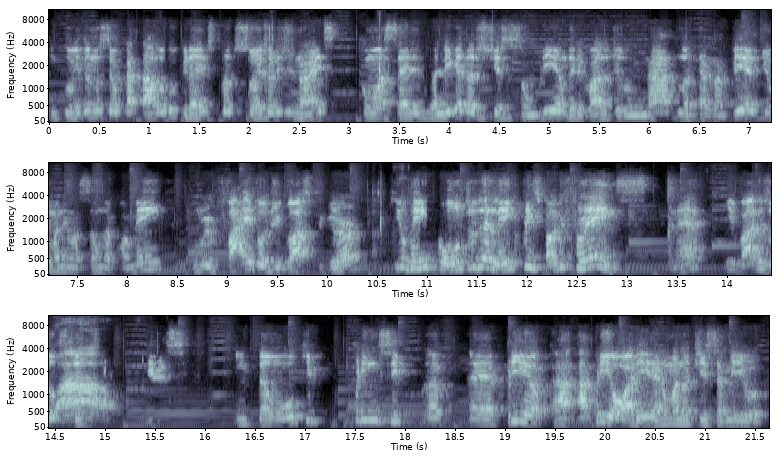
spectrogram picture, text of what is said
incluindo no seu catálogo grandes produções originais como a série da Liga da Justiça Sombria, um derivado de Iluminado, Lanterna Verde, uma animação da Aquaman, um revival de Gossip Girl e o reencontro do elenco principal de Friends, né? E vários outros. Então, o que é, a priori era uma notícia meio,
